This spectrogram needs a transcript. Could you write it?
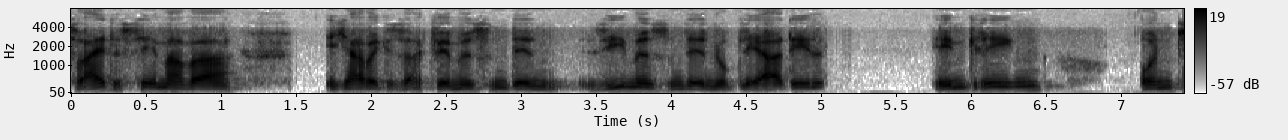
Zweites Thema war, ich habe gesagt, wir müssen den, Sie müssen den Nukleardeal hinkriegen. Und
